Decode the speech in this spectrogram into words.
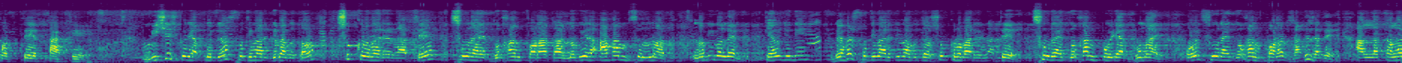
করতে থাকে। বিশেষ করে আপনি বৃহস্পতিবার দিবাগত শুক্রবারের রাতে সুরায় দোকান পড়াটা নবীর আহাম সুন্নত। নবী বলেন, কেউ যদি বৃহস্পতিবার দিবাগত শুক্রবারের রাতে সুরায় দোকান পড়া ঘুমায়, ওই সুরায় দোকান পড়ার সাথে সাথে আল্লাহ তালা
